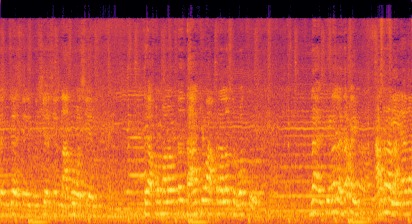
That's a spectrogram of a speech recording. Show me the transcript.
संजय असेल मिशी असेल नानू असेल. ते आपण मला वाटतं दहा किंवा अकराला सुरुवात करू. नाही तेराला ना बाई? अकराला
